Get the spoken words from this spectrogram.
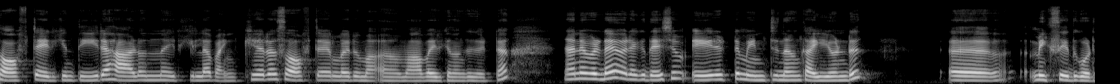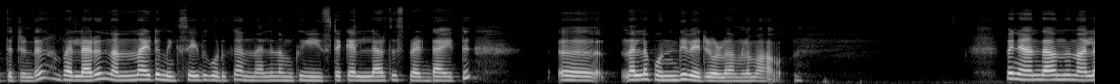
സോഫ്റ്റ് ആയിരിക്കും. തീരെ ഹാർഡൊന്നും ആയിരിക്കില്ല. ഭയങ്കര സോഫ്റ്റ് ആയിട്ടുള്ളൊരു മാവായിരിക്കും നമുക്ക് കിട്ടുക. ഞാനിവിടെ ഒരു ഏകദേശം ഏഴെട്ട് മിനിറ്റ് നമുക്ക് കൈകൊണ്ട് മിക്സ് ചെയ്ത് കൊടുത്തിട്ടുണ്ട്. അപ്പോൾ എല്ലാവരും നന്നായിട്ട് മിക്സ് ചെയ്ത് കൊടുക്കുക. എന്നാലേ നമുക്ക് ഈസ്റ്റൊക്കെ എല്ലായിടത്തും സ്പ്രെഡായിട്ട് നല്ല പൊന്തി വരുള്ളൂ നമ്മൾ മാവ്. ഇപ്പം ഞാൻ എന്താ ഒന്ന് നല്ല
